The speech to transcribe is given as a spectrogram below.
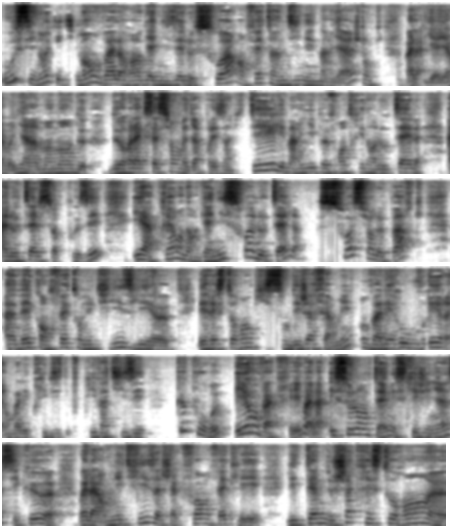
Ou sinon, effectivement, on va leur organiser le soir en fait un dîner de mariage. Donc voilà, il y a, y a, un moment de, de relaxation, on va dire pour les invités. Les mariés peuvent rentrer dans l'hôtel, l'hôtel se reposer. Et après, on organise soit l'hôtel, soit sur le parc. Avec en fait, on utilise les euh, les restaurants qui sont déjà fermés. On va les rouvrir et on va les privatiser que pour eux. Et on va créer voilà. Et selon le thème et ce qui est génial c'est que euh, voilà on utilise à chaque fois en fait les les thèmes de chaque restaurant euh,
